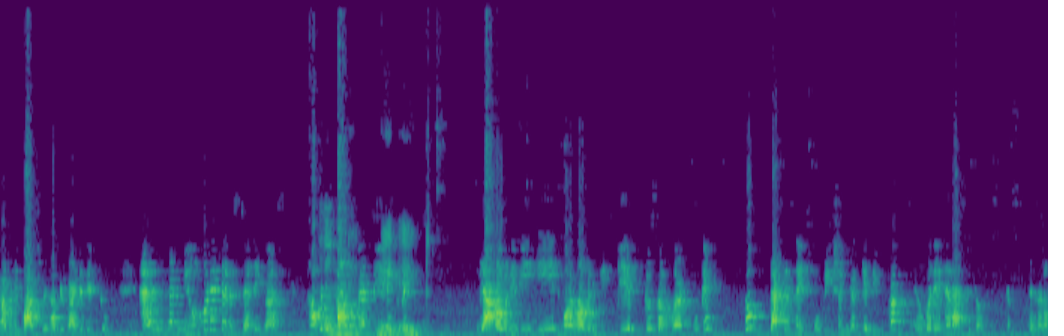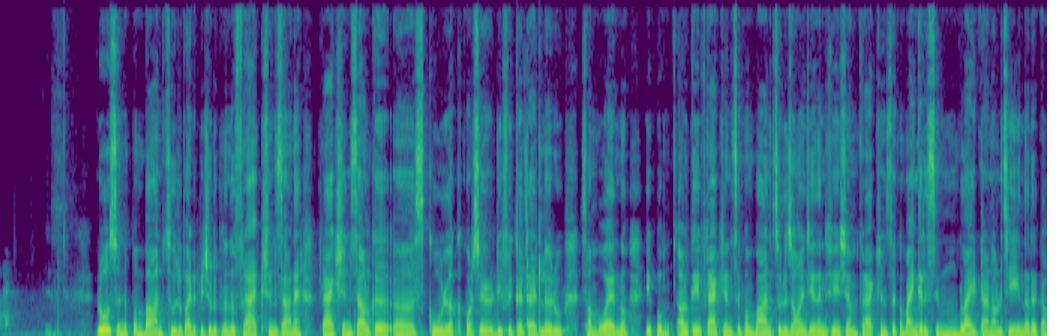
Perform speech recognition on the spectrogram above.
how many parts we have divided into? And the numerator is telling us how many How parts we are we dealing with. ate? yeah, how many we eat or how many we give to someone. Okay, so that is the information we are getting from numerator and denominator. Is it okay? Yes. റോസിനിപ്പം ബാൻസൂൽ പഠിപ്പിച്ചു കൊടുക്കുന്നത് ഫ്രാക്ഷൻസ് ആണ് ഫ്രാക്ഷൻസ് അവൾക്ക് സ്കൂളിലൊക്കെ കുറച്ച് ഡിഫിക്കൽട്ടായിട്ടുള്ളൊരു സംഭവമായിരുന്നു ഇപ്പം അവൾക്ക് ഈ ഫ്രാക്ഷൻസ് ഇപ്പം ബാൻസൂൽ ജോയിൻ ചെയ്തതിന് ശേഷം ഫ്രാക്ഷൻസ് ഒക്കെ ഭയങ്കര സിമ്പിളായിട്ടാണ് അവൾ ചെയ്യുന്നത് കേട്ടോ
